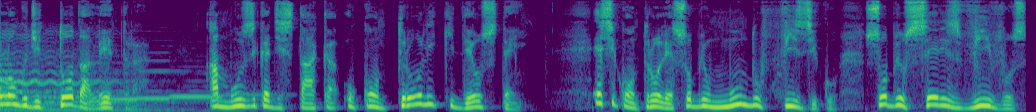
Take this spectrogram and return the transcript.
Ao longo de toda a letra, a música destaca o controle que Deus tem. Esse controle é sobre o mundo físico, sobre os seres vivos,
